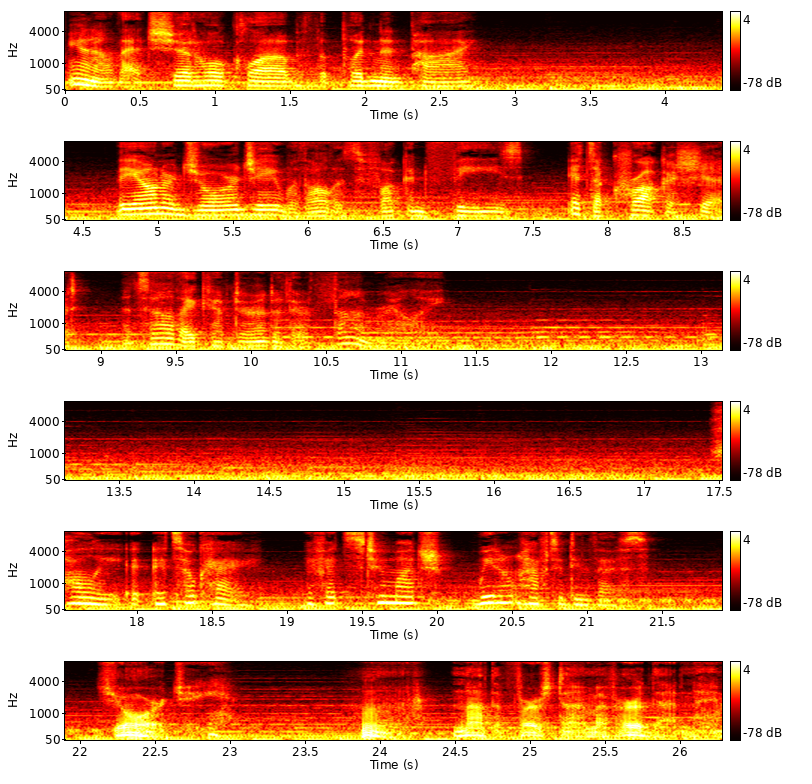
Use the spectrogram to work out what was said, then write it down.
You know, that shithole club, the Puddin' and Pie. The owner, Georgie, with all his fucking fees, it's a crock of shit. That's how they kept her under their thumb, really. Holly, it's okay. If it's too much, we don't have to do this. Georgie. Hmm. Not the first time I've heard that name.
